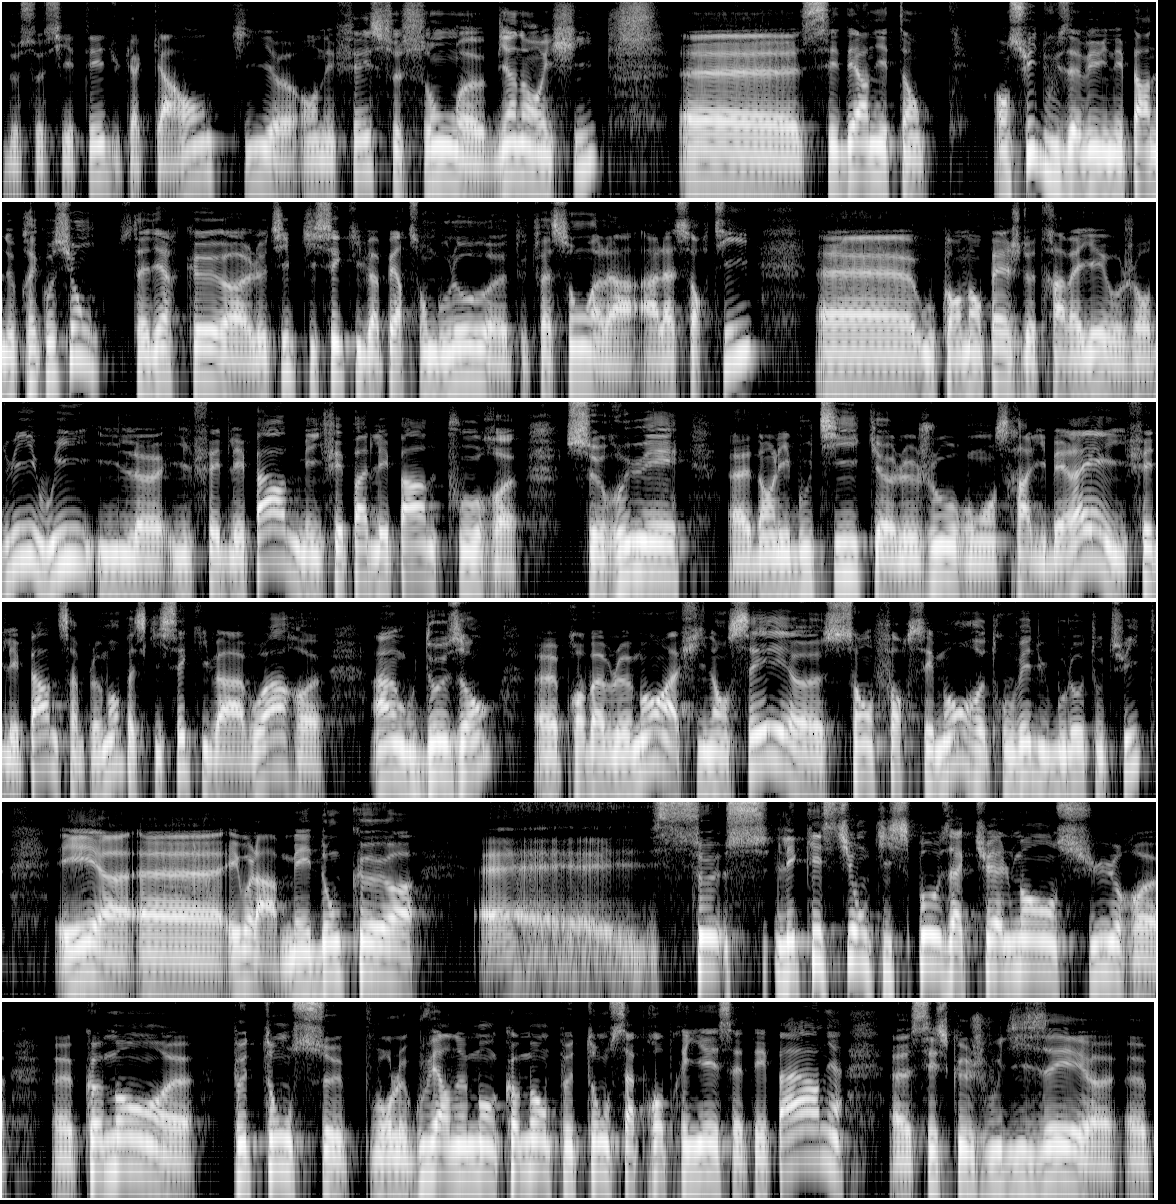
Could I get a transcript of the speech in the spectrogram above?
de sociétés du CAC 40 qui, en effet, se sont bien enrichis ces derniers temps. Ensuite, vous avez une épargne de précaution, c'est-à-dire que euh, le type qui sait qu'il va perdre son boulot euh, de toute façon à la, à la sortie, euh, ou qu'on empêche de travailler aujourd'hui, oui, il, il, fait de l'épargne, mais il ne fait pas de l'épargne pour se ruer dans les boutiques le jour où on sera libéré. Il fait de l'épargne simplement parce qu'il sait qu'il va avoir un ou deux ans probablement à financer sans forcément retrouver du boulot tout de suite. Et, et voilà. Mais donc. Euh, les questions qui se posent actuellement sur euh, euh, comment peut-on pour le gouvernement, comment peut-on s'approprier cette épargne C'est ce que je vous disais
